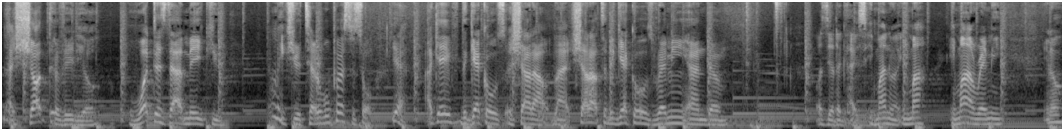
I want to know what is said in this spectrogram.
that shot the video, what does that make you? It makes you a terrible person. So, yeah, I gave the geckos a shout out. Like, shout out to the geckos, Remy and um, what's the other guys? Emmanuel, Ima, Ima and Remy. You know,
